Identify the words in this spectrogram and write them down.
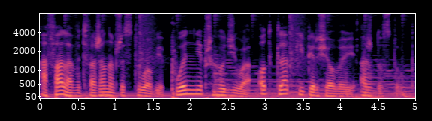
a fala wytwarzana przez tułowie płynnie przechodziła od klatki piersiowej aż do stóp.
